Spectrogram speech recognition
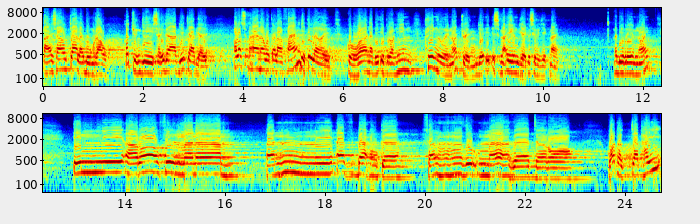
tại sao cha lại buồn rầu? Có chuyện gì xảy ra với cha vậy? Allah subhanahu wa ta'ala phán về cái lời của Nabi Ibrahim khi người nói chuyện với Ismail về cái sự việc này. Nabi Ibrahim nói, Inni ara fil manam, anni azbahuka, fanzur maza tara. Quả thật cha thấy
